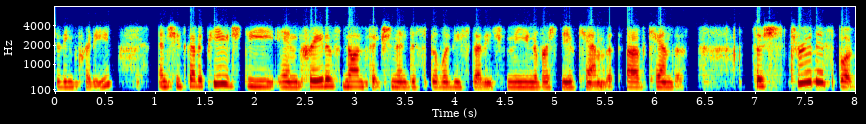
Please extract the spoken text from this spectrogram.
Sitting Pretty, and she's got a PhD in creative nonfiction and disability studies from the University of Kansas. Of Kansas. So she, through this book,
